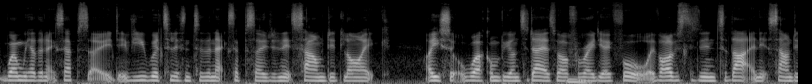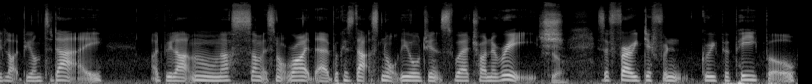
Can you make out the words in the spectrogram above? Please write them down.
when we have the next episode, if you were to listen to the next episode and it sounded like I used to work on Beyond Today as well for Mm. Radio Four. If I was listening to that and it sounded like Beyond Today, I'd be like, mm, that's something's not right there because that's not the audience we're trying to reach. Sure. it's a very different group of people.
